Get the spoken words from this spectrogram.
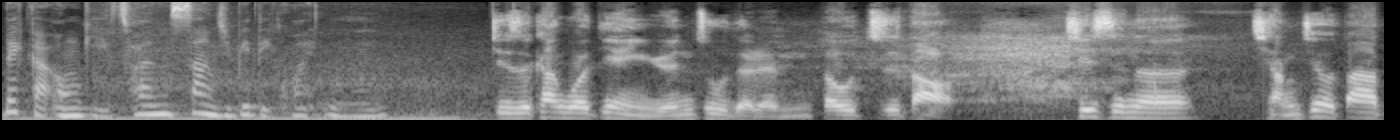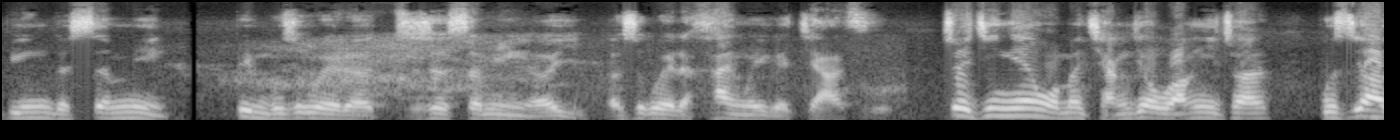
要甲王继川送入去立法院。其实看过电影原著的人都知道，其实呢，抢救大兵的生命，并不是为了只是生命而已，而是为了捍卫一个价值。所以今天我们抢救王一川，不是要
